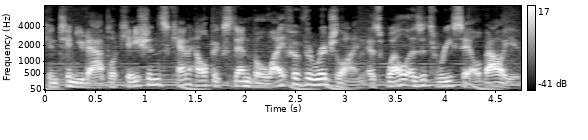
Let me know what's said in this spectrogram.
continued applications can help extend the life of the Ridgeline as well as its resale value.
